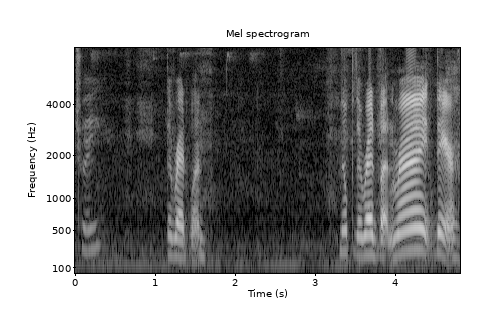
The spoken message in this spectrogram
Tree. The red one. Nope, the red button right there.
